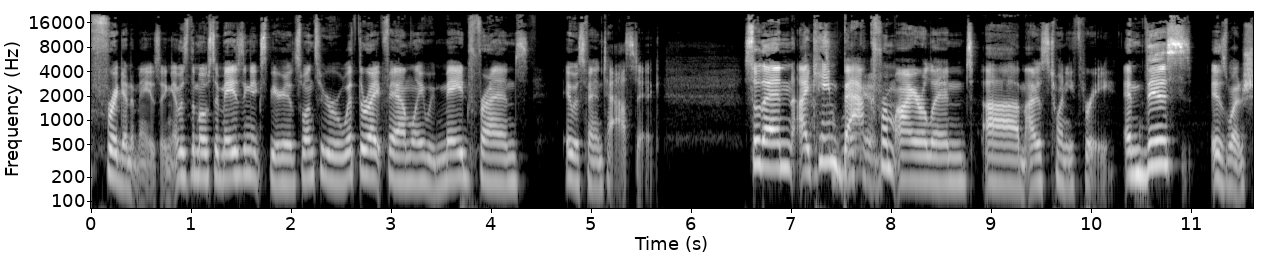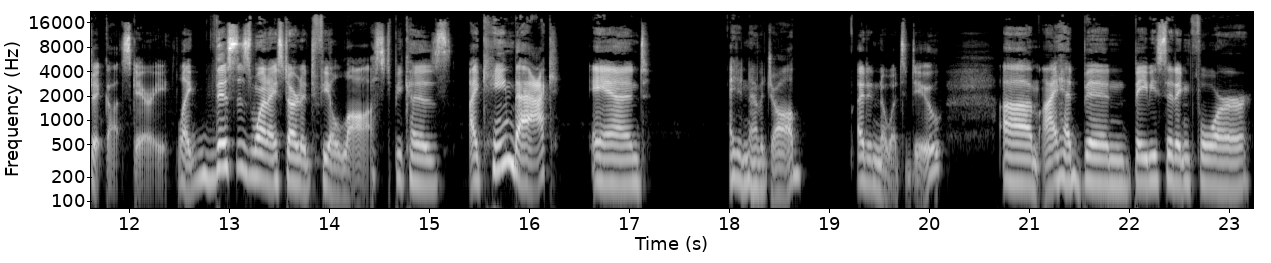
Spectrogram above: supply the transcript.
friggin' amazing. It was the most amazing experience. Once we were with the right family, we made friends. It was fantastic. So then I came back from Ireland. Um, I was 23. And this is when shit got scary. Like, this is when I started to feel lost because I came back and I didn't have a job. I didn't know what to do. Um, I had been babysitting for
